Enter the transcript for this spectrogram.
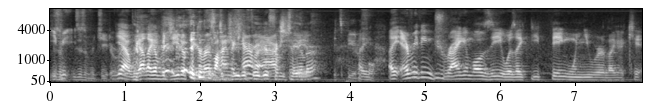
if you, is, this is a Vegeta. yeah, right we got like a Vegeta figure right behind the Vegeta camera. figure from actually. Taylor. It's beautiful. like everything Dragon Ball Z was like the thing when you were like a kid.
